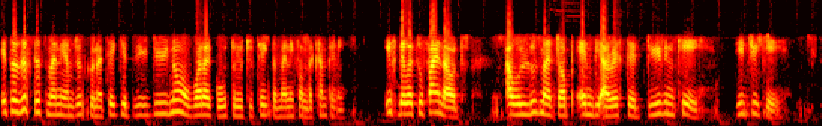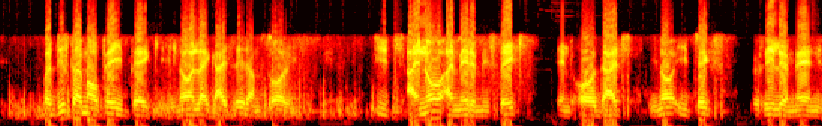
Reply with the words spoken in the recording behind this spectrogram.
It's as if this money, I'm just going to take it. Do you, do you know what I go through to take the money from the company? If they were to find out, I will lose my job and be arrested. Do you even care? Did you care? But this time I'll pay it back. You know, like I said, I'm sorry. It, I know I made a mistake and all that. You know, it takes really a man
